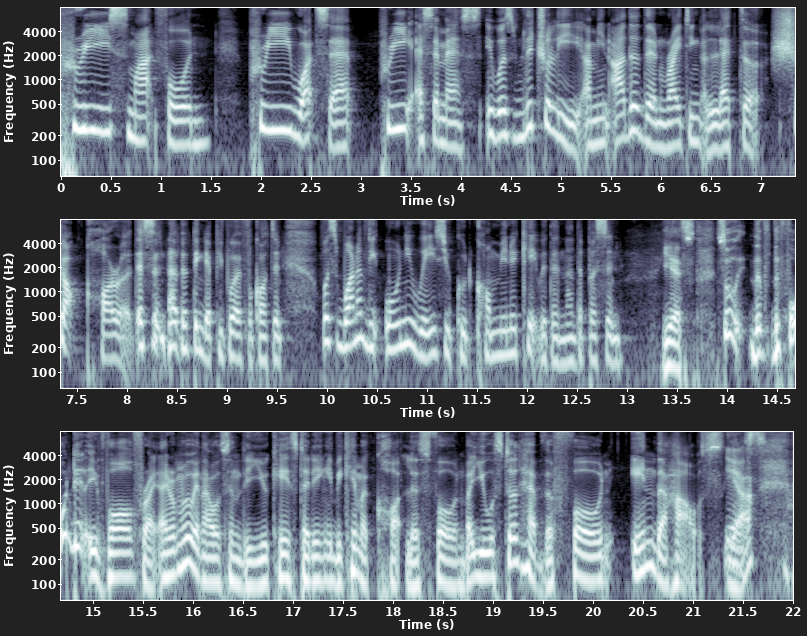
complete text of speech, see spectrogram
pre-smartphone, pre-WhatsApp, pre-SMS. It was literally, I mean, other than writing a letter, shock horror. That's another thing that people have forgotten. Was one of the only ways you could communicate with another person. Yes. So the, the phone did evolve, right? I remember when I was in the UK studying, it became a cordless phone, but you still have the phone in the house. Yes. Yeah.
